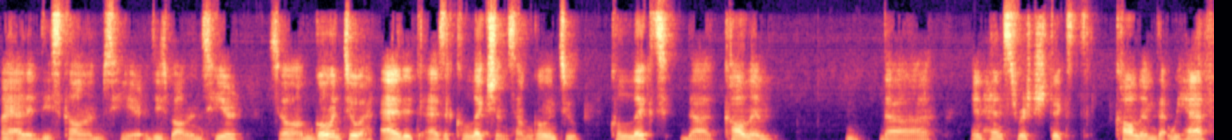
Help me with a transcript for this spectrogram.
I added these columns here, these buttons here. So I'm going to add it as a collection. So I'm going to collect the column, the enhanced rich text column that we have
